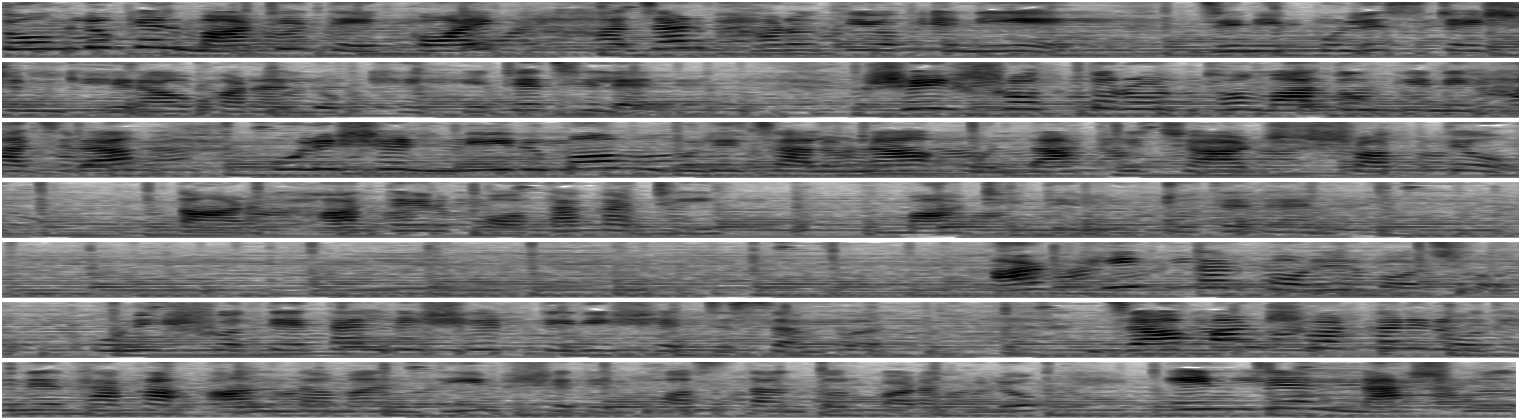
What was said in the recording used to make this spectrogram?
তমলুকের মাটিতে কয়েক হাজার ভারতীয়কে নিয়ে যিনি পুলিশ স্টেশন ঘেরাও করার লক্ষ্যে হেঁটেছিলেন, সেই সত্তরোর্ধ মাতঙ্গিনী হাজরা পুলিশের নির্মম গুলিচালনা ও লাঠিচার্জ সত্ত্বেও তার হাতের পতাকাটি মাটিতে লুটোতে দেননি। আর ঠিক তার পরের বছর, উনিশশো তেতাল্লিশের তিরিশে ডিসেম্বর, জাপান সরকারের অধীনে থাকা আন্দামান দ্বীপ সেদিন হস্তান্তর করা হলো ইন্ডিয়ান ন্যাশনাল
